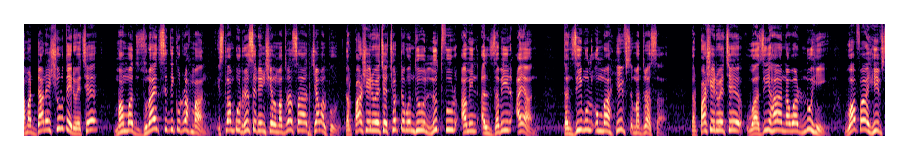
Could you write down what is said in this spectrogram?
আমার ডানের শুরুতেই রয়েছে মোহাম্মদ জুনায়েদ সিদ্দিকুর রহমান, ইসলামপুর রেসিডেন্সিয়াল মাদ্রাসা, জামালপুর। তার পাশেই রয়েছে ছোট্ট বন্ধু লুৎফুর আমিন আল জাবির আয়ান, তনজিমুল উম্মা হিফস মাদ্রাসা। তার পাশেই রয়েছে ওয়াজিহা নওয়ার নুহি, ওয়াফা হিফস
